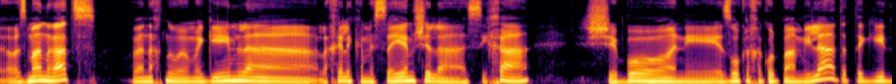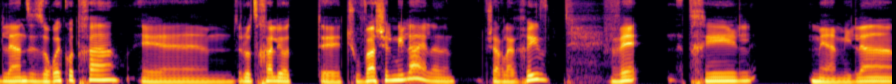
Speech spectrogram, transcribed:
הזמן רץ, ואנחנו מגיעים לחלק המסיים של השיחה, שבו אני אזרוק לך כל פעם מילה, אתה תגיד לאן זה זורק אותך. אה, זה לא צריכה להיות תשובה של מילה, אלא אפשר להרחיב. ונתחיל מהמילה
